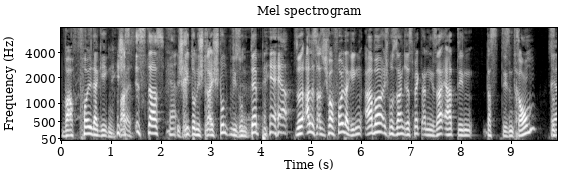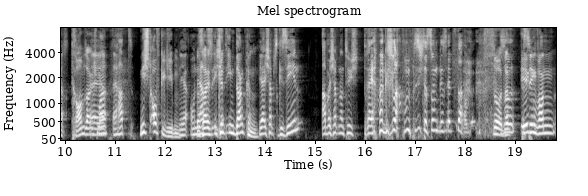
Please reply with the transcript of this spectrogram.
war voll dagegen. Ich Was weiß. ist das? Ja. Ich rede doch nicht drei Stunden wie so ein Depp. Ja. So alles, also ich war voll dagegen, aber ich muss sagen, Respekt an Nisa, er hat den, das, diesen Traum, so Ja. Traum, sag ich Ja, mal, ja. Er hat nicht aufgegeben. Ja, und das heißt, ich könnte ihm danken. Ja, ich habe es gesehen, aber ich habe natürlich drei Jahre geschlafen, bis ich das umgesetzt habe. So, So, dann deswegen- irgendwann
